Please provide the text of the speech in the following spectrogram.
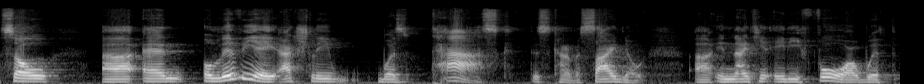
So, uh, and Olivier actually was tasked, this is kind of a side note, uh, in 1984 with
